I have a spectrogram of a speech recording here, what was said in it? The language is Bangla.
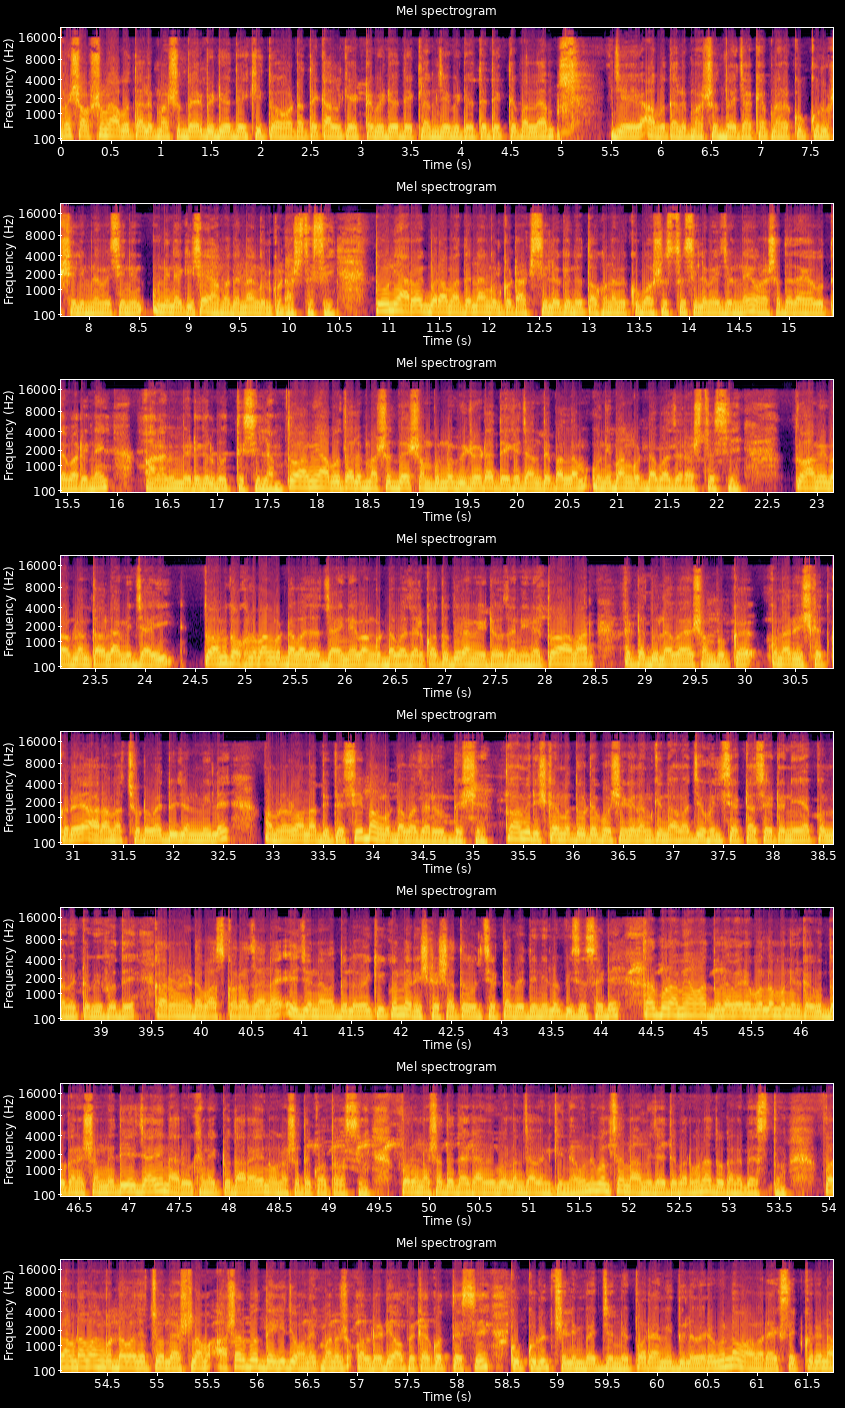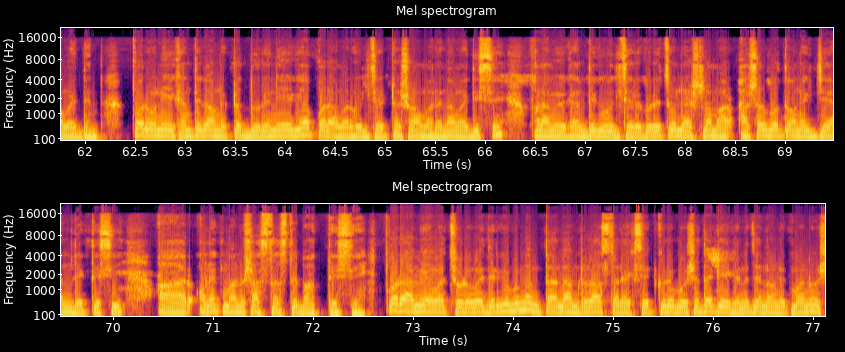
আমি সবসময় আবু তালেব মাসুদ ভাইয়ের ভিডিও দেখি। তো হঠাৎ কালকে একটা ভিডিও দেখলাম, যে ভিডিওতে দেখতে পারলাম যে আবু তালেব মাসুদ ভাই, যাকে আপনারা কুকুরুক সেলিম নামে চিনেন, উনি নাকি সে আমাদের নাঙ্গলকোট আসতেছে। তো উনি আরও একবার আমাদের নাঙ্গলকোট আসছিল, কিন্তু তখন আমি খুব অসুস্থ ছিলাম এই জন্যই ওনার সাথে দেখা করতে পারি নাই, আর আমি মেডিকেল ভর্তি ছিলাম। তো আমি আবু তালেব মাসুদ ভাই সম্পূর্ণ ভিডিওটা দেখে জানতে পারলাম, উনি বাঙ্গোড্ডা বাজার আসতেছে। তো আমি ভাবলাম তাহলে আমি যাই তো আমি কখনো বাঙ্গোড্ডা বাজার যাই না বাঙ্গোড্ডা বাজার কত দূর আমি এটাও জানি না। তো আমার একটা দুলাভাইয়ের সম্পর্কে ওনার রিস্কাত করে আর আমার ছোট ভাই দুজন মিলে আমরা রওনা দিতেছি বাঙ্গোড্ডা বাজারের উদ্দেশ্যে। তো আমি রিস্কার মধ্যে উঠে বসে গেলাম, কিন্তু আমার যে হুইল চেয়ারটা আছে এটা নিয়ে পড়লাম একটা বিপদে। কারণ এটা বাস করা যায় না। এই জন্য আমার দুলাভাই কি করল? রিস্কার সাথে হুইল চেয়ারটা বেঁধে নিল পিছের সাইডে। তারপর আমি আমার দুলাভাইরে বললাম, মনির কাকুর দোকানের সামনে দিয়ে যাইন আর ওখানে একটু দাঁড়ায়েন ওনার সাথে কথা আছে পর ওনার সাথে দেখা, আমি বললাম, যাবেন কিনা? উনি বলছেন না, আমি যাইতে পারব না, দোকানে ব্যস্ত। পর আমরা বাঙ্গোড্ডা বাজার চলে আসলাম। আসার পর দেখি যে অনেক মানুষ অলরেডি অপেক্ষা করতেছে কুকুরুট সেলিম ভাইয়ের জন্য। পরে আমি দুলাভাইরে বললাম, আমার এক সাইড করে নামাই দেন। পরে উনি এখান থেকে অনেকটা দূরে নিয়ে গিয়ে, পরে আমার হুইল চেয়ারটা সহ আমারে নামাই দিচ্ছে পরে আমি ওখান থেকে হুইল চেয়ারে করে চলে আসলাম। আর আসার পথে অনেক জ্যাম দেখতেছি, আর অনেক মানুষ আস্তে আস্তে বাড়তেছে। পরে আমি আমার ছোট ভাইদেরকে বললাম, তাহলে আমরা রাস্তার এক সাইড করে বসে থাকি, এখানে যেন অনেক মানুষ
